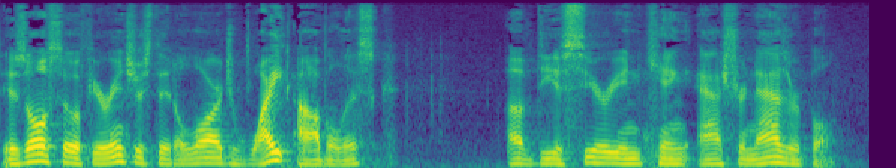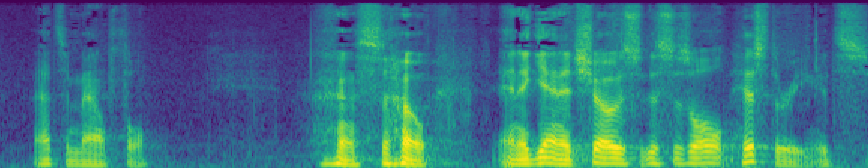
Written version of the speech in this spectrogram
There's also, if you're interested, a large white obelisk of the Assyrian king Ashurnazirpal. That's a mouthful. so, and again, it shows this is all history. It's,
